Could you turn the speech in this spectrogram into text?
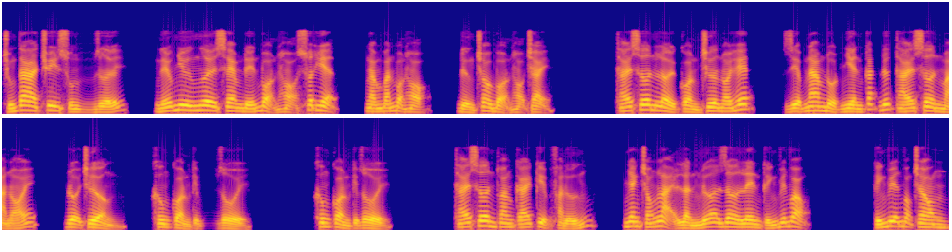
chúng ta truy xuống dưới, nếu như ngươi xem đến bọn họ xuất hiện, ngắm bắn bọn họ, đừng cho bọn họ chạy. Thái Sơn lời còn chưa nói hết, Diệp Nam đột nhiên cắt đứt Thái Sơn mà nói, đội trưởng, không còn kịp rồi. Không còn kịp rồi. Thái Sơn thoáng cái kịp phản ứng, nhanh chóng lại lần nữa dơ lên kính viễn vọng. Kính viễn vọng trong,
